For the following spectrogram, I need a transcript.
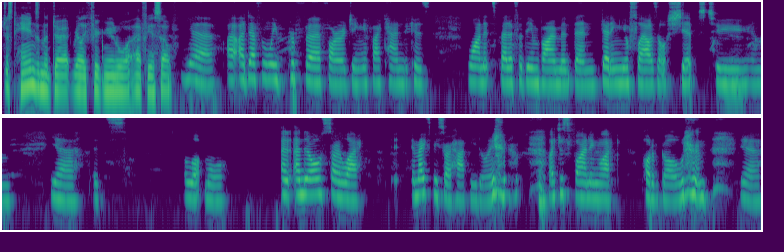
just hands in the dirt, really figuring it all out for yourself. Yeah, I, I definitely prefer foraging if I can because one, it's better for the environment than getting your flowers all shipped to you, and yeah, it's a lot more. And and it also like it, makes me so happy doing it, like just finding like a pot of gold and yeah.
